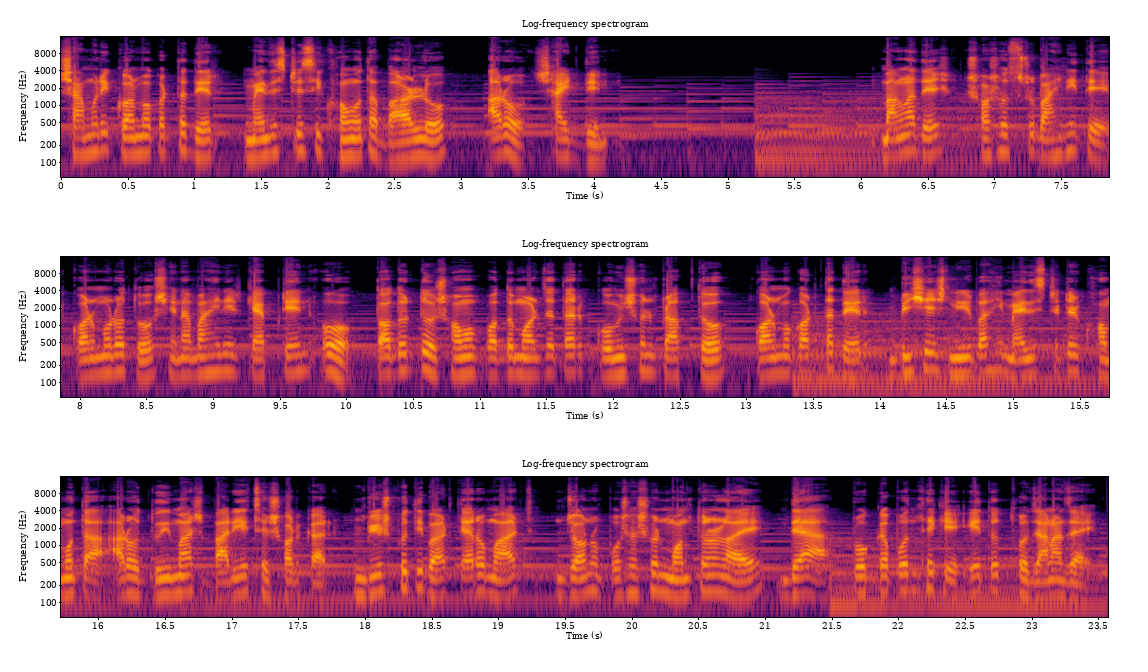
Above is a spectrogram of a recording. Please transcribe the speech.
সামরিক কর্মকর্তাদের ম্যাজিস্ট্রেসি ক্ষমতা বাড়ল আরও ষাট দিন। বাংলাদেশ সশস্ত্র বাহিনীতে কর্মরত সেনাবাহিনীর ক্যাপ্টেন ও তদর্থ সমপদমর্যাদার কমিশন প্রাপ্ত কর্মকর্তাদের বিশেষ নির্বাহী ম্যাজিস্ট্রেটের ক্ষমতা আরও দুই মাস বাড়িয়েছে সরকার। বৃহস্পতিবার তেরো মার্চ জনপ্রশাসন মন্ত্রণালয়ে দেয়া প্রজ্ঞাপন থেকে এ তথ্য জানা যায়।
